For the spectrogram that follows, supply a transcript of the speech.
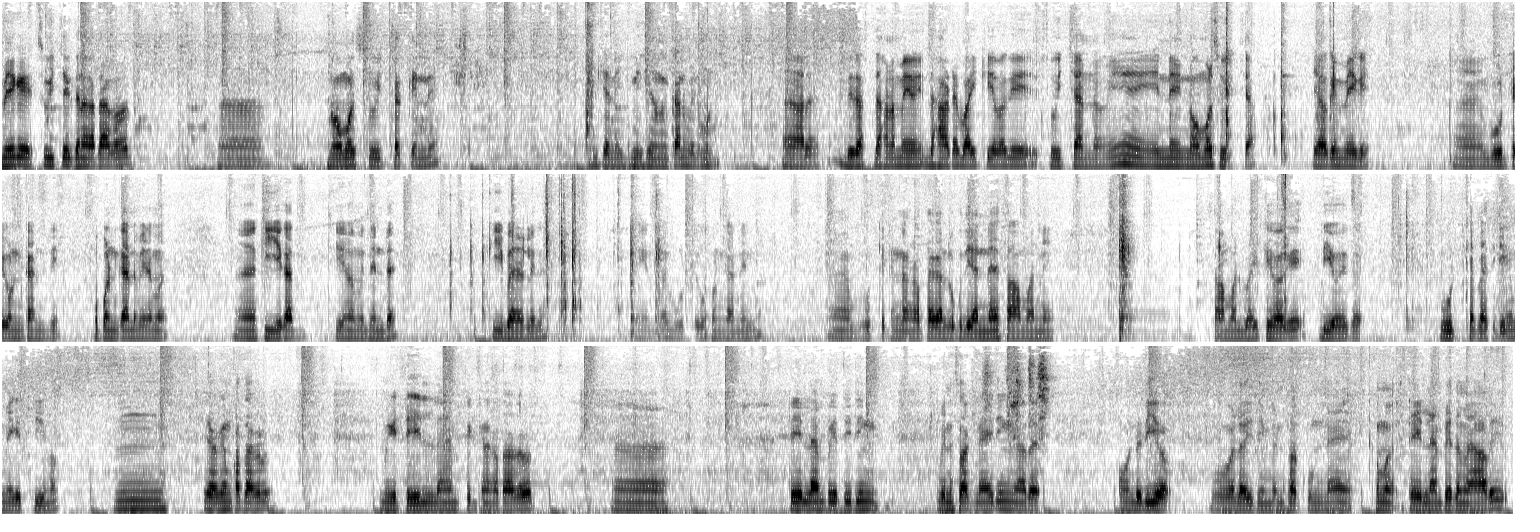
මේක සවිච්ච ගැන කතාකොත් නෝමල් සවිච්චක් එන්නේ. ගැන ඉගනිෂනකන් වෙනමුන් අර දෙදස් දහන මේ දහට බයිකය වගේ සවිච්චන්න මේ එන්න නෝමල් සවිච්චා යවගේ මේක බූට් එකොන් කන්ති ඔපන් කන්න වෙනම කී එකත් තියෙන මෙතෙන්ට. කී බැරලක බූට් ඔපන් ගන්නන්නේ බුට් එකන කතාගන්න ලොකු දෙයන්න සාමාන්‍ය සාමාන්‍ය බයික වගේ ඩියෝ එක බූට් කැපැසිටික මේක තියෙනවා. යගම් කතාකරු මේ ටේල් ලෑම්ප එක ගැන කතාකරොත් ටේල් ලැම්ප ඉතින් වෙනසක් නෑඉතින් අර හොන්ඩ ඩියෝ මූවල ඉතින් වෙනසක් උන්නෑ එකම ටේල් ලැම්පේ තම ආවේ.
